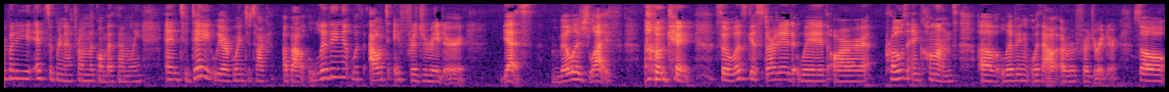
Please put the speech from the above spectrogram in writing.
everybody, it's Sabrina from the Kombe family, and today we are going to talk about living without a refrigerator. Yes, village life. Okay, so let's get started with our pros and cons of living without a refrigerator. So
